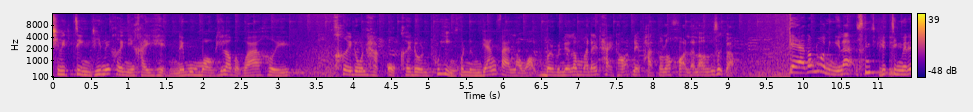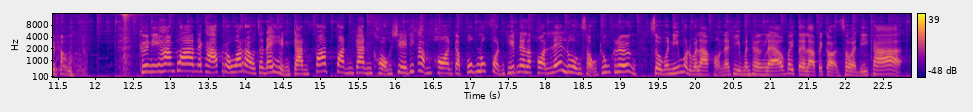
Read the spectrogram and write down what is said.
ชีวิตจริงที่ไม่เคยมีใครเห็นในมุมมองที่เราแบบว่าเฮ้ยเคยโดนหักอก เคยโดนผู้หญิงคนหนึ่งแย่งแฟนเราอะวันนี้เรามาได้ถ่ายทอดในพาร์ทตัวละครแล้วเรารู้สึกแบบ แกต้องโดนอย่างนี้แหละซึ่งชีวิตจริงไม่ได้ทำ คืนนี้ห้ามพลาดนะคะ เพราะว่าเราจะได้เห็นการฟาดฟันกันของเชยร์ที่คำพรกับปุ๊กลุกฝนทิพย์ในละครเล่ห์ลวงสองทุ่มครึ่งส่วนวันนี้หมดเวลาของนาทีบันเทิงแล้วใบเตยลาไปก่อนสวัสดีค่ะ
